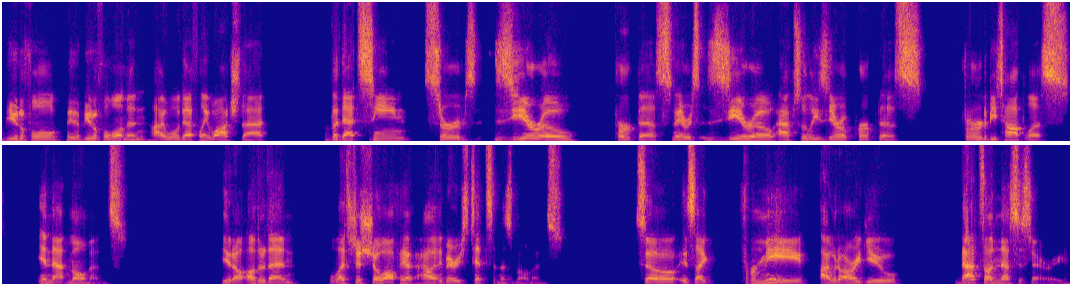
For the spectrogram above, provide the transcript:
beautiful, a beautiful woman. I will definitely watch that. But that scene serves zero purpose. There's zero, absolutely zero purpose for her to be topless in that moment. You know, other than let's just show off Halle Berry's tits in this moment. So it's like for me, I would argue that's unnecessary.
